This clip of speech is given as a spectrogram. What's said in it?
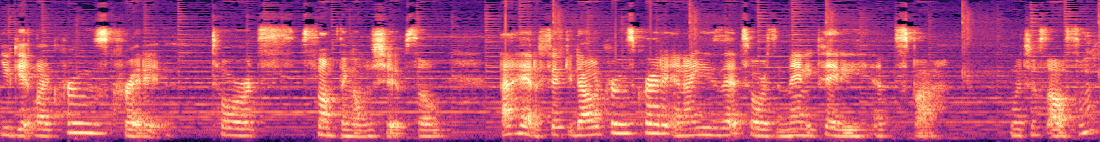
you get like cruise credit towards something on the ship. So I had a $50 cruise credit and I used that towards the mani pedi at the spa, which was awesome.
